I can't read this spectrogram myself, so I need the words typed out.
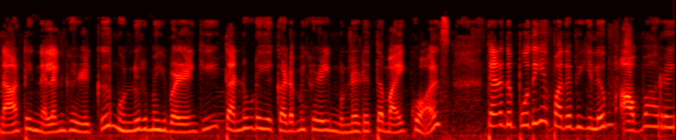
நாட்டின் நலன்களுக்கு முன்னுரிமை வழங்கி தன்னுடைய கடமைகளை முன்னெடுத்த மைக் வால்ஸ் தனது புதிய பதவியிலும் அவ்வாறே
